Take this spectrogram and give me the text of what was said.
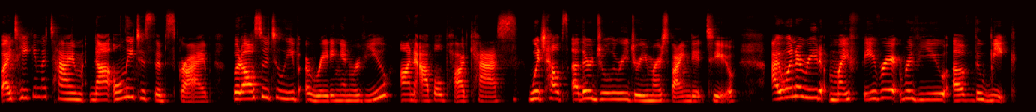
by taking the time not only to subscribe, but also to leave a rating and review on Apple Podcasts, which helps other jewelry dreamers find it too. I want to read my favorite review of the week.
